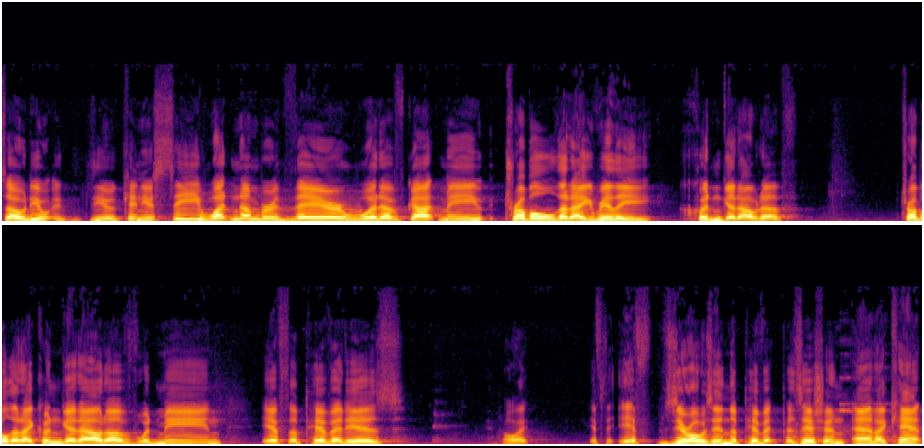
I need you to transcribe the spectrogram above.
So do you, do you, can you see what number there would have got me trouble that I really couldn't get out of? Trouble that I couldn't get out of would mean if the pivot is, oh, I, if, the, if 0 is in the pivot position and I can't,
